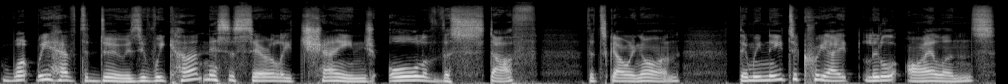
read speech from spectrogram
what we have to do is if we can't necessarily change all of the stuff that's going on, then we need to create little islands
